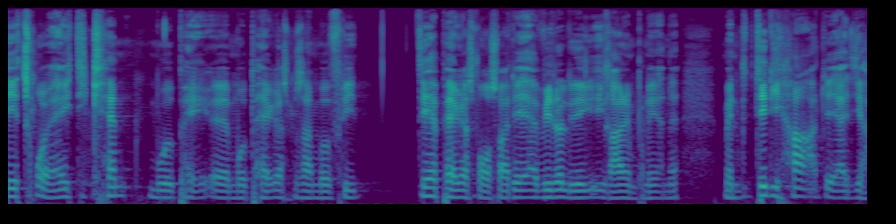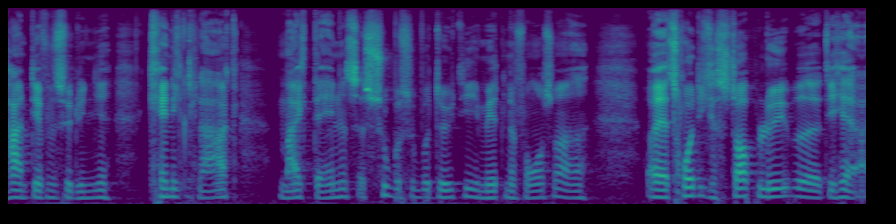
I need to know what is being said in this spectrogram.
Det tror jeg ikke, de kan mod, Pa- øh, mod Packers på samme måde, fordi det her Packers forsvar, det er vildt ikke ret imponerende. Men det de har, det er, at de har en defensiv linje. Kenny Clark, Mike Daniels er super, super dygtige i midten af forsvaret. Og jeg tror, de kan stoppe løbet af det her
